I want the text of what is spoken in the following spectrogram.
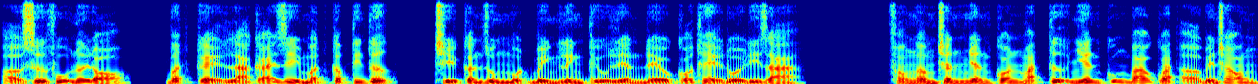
ở sư phụ nơi đó, bất kể là cái gì mật cấp tin tức, chỉ cần dùng một bình linh tiểu liền đều có thể đổi đi ra. Phong ngâm chân nhân con mắt tự nhiên cũng bao quát ở bên trong.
